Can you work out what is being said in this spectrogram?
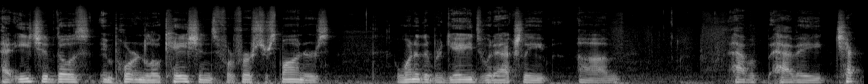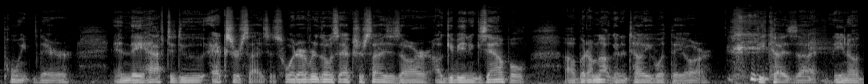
At each of those important locations for first responders, one of the brigades would actually um, have a, have a checkpoint there, and they have to do exercises. Whatever those exercises are, I'll give you an example, uh, but I'm not going to tell you what they are because uh, you know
